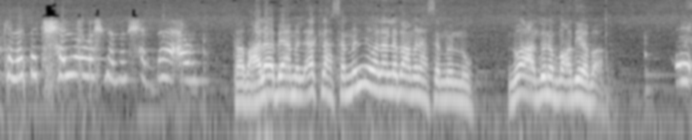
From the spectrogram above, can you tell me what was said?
أكلاتك حلوة وإحنا بنحبها قوي طب علاء بيعمل أكل أحسن مني ولا أنا بعمل أحسن منه؟ نوقع دون ببعضيها بقى. آه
